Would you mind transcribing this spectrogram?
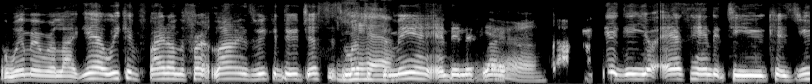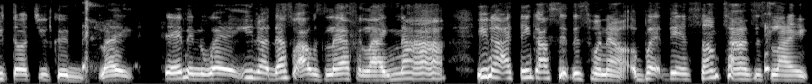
women were like, "Yeah, we can fight on the front lines. We can do just as much yeah. as the men." And then it's yeah. like, get your ass handed to you because you thought you could like stand in the way. You know, that's why I was laughing. Like, nah, you know, I think I'll sit this one out. But then sometimes it's like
